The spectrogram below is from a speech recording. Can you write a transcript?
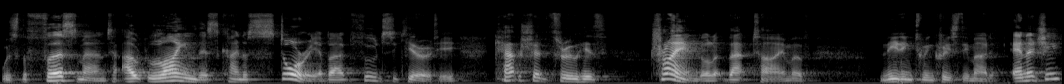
was the first man to outline this kind of story about food security, captured through his triangle at that time of needing to increase the amount of energy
